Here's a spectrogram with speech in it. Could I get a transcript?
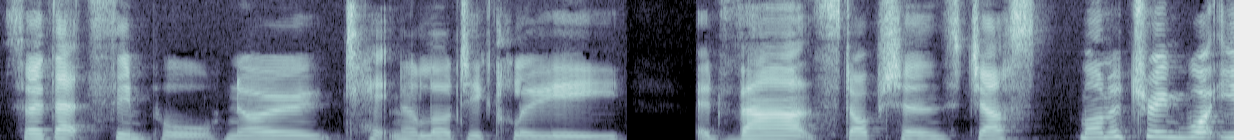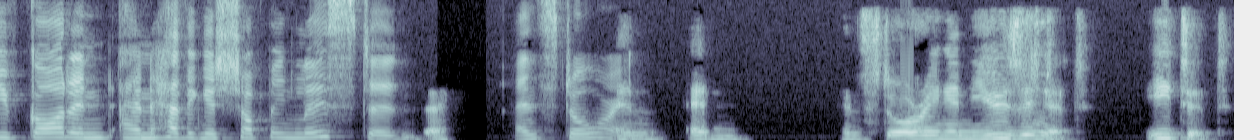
So that's simple. No technologically advanced options, just monitoring what you've got and, and having a shopping list and, and storing. And, and, and storing and using it. Eat it.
